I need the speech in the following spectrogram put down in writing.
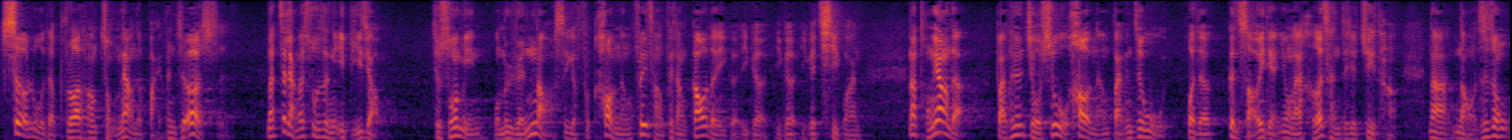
摄入的葡萄糖总量的百分之二十。那这两个数字你一比较。就说明我们人脑是一个耗能非常非常高的一个一个一个一个器官。那同样的，百分之九十五耗能百分之五或者更少一点用来合成这些聚糖，那脑子中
